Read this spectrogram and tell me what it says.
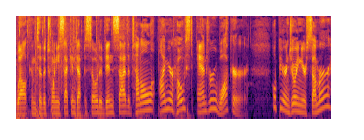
Welcome to the 22nd episode of Inside the Tunnel. I'm your host, Andrew Walker. Hope you're enjoying your summer.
